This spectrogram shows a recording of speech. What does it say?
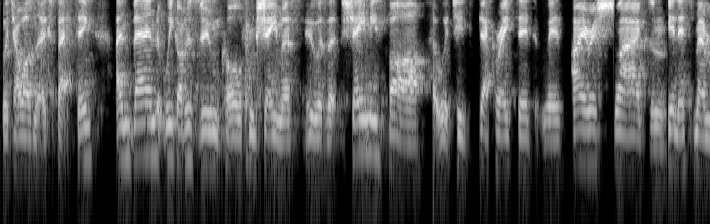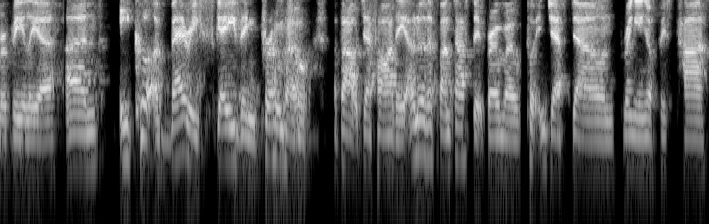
which I wasn't expecting. And then we got a Zoom call from Sheamus, who was at Shamey's bar, which he'd decorated with Irish flags and Guinness memorabilia. And he cut a very scathing promo about Jeff Hardy. Another fantastic promo, putting Jeff down, bringing up his past,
